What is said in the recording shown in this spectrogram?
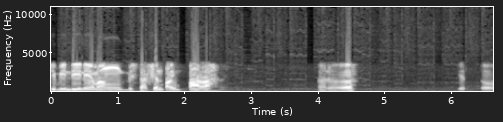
Cimindi ini emang distraction paling parah nih. Aduh. Gitu.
